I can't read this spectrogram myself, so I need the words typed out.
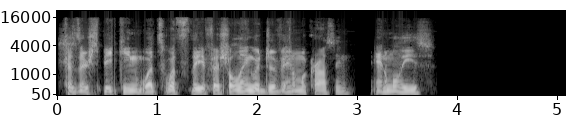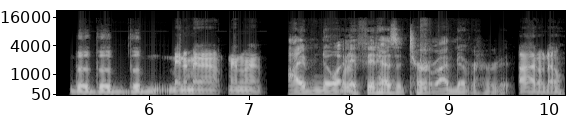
because they're speaking. What's what's the official language of Animal Crossing? Animalese. The the the I have no. What- If it has a term, I've never heard it. I don't know,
